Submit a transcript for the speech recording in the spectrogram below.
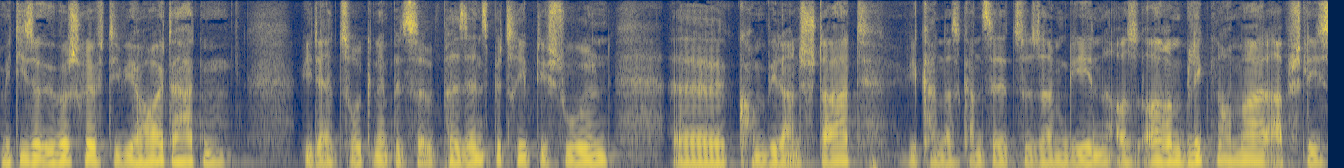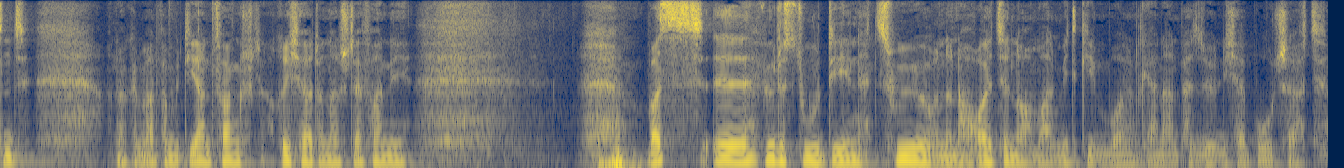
Mit dieser Überschrift, die wir heute hatten, wieder zurück in den Präsenzbetrieb, die Schulen äh, kommen wieder an den Start. Wie kann das Ganze zusammengehen? Aus eurem Blick nochmal abschließend, und da können wir einfach mit dir anfangen, Richard und dann Stefanie. Was äh, würdest du den Zuhörenden heute nochmal mitgeben wollen, gerne an persönlicher Botschaft?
